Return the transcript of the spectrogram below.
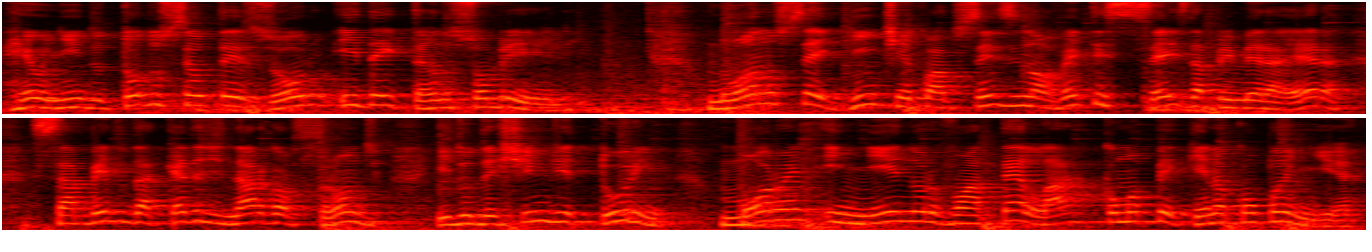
reunindo todo o seu tesouro e deitando sobre ele. No ano seguinte, em 496 da Primeira Era, sabendo da queda de Nargothrond e do destino de Túrin, Morwen e Nienor vão até lá com uma pequena companhia.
